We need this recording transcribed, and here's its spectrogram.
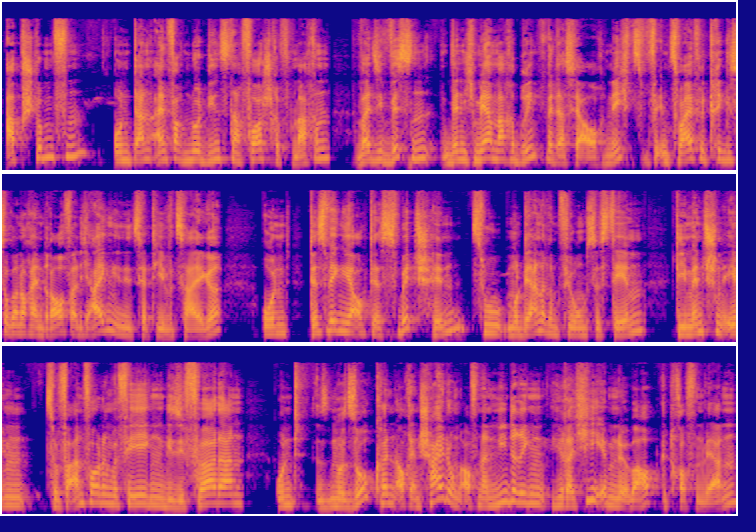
abstumpfen und dann einfach nur Dienst nach Vorschrift machen, weil sie wissen, wenn ich mehr mache, bringt mir das ja auch nichts. Im Zweifel kriege ich sogar noch einen drauf, weil ich Eigeninitiative zeige. Und deswegen ja auch der Switch hin zu moderneren Führungssystemen, die Menschen eben zur Verantwortung befähigen, die sie fördern. Und nur so können auch Entscheidungen auf einer niedrigen Hierarchieebene überhaupt getroffen werden.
